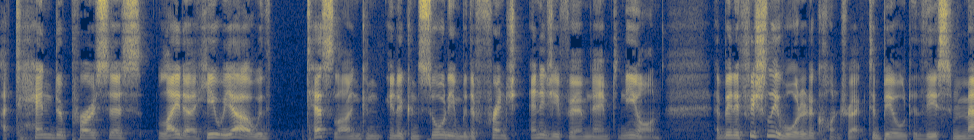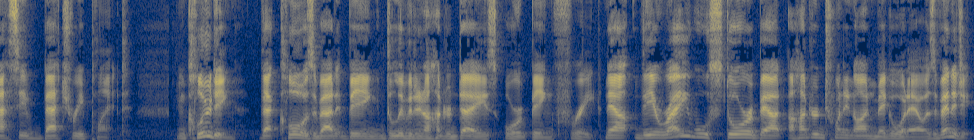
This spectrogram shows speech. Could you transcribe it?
a tender process later, here we are with Tesla in, a consortium with a French energy firm named Neoen, have been officially awarded a contract to build this massive battery plant, including that clause about it being delivered in 100 days or it being free. Now, the array will store about 129 megawatt hours of energy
